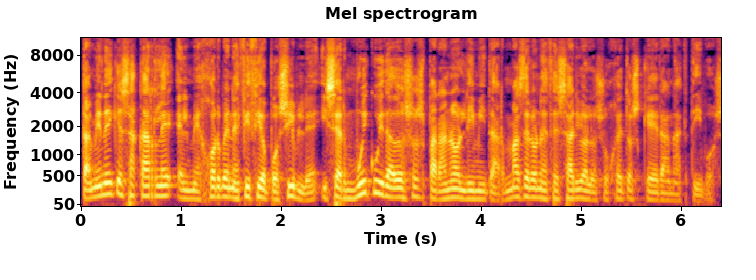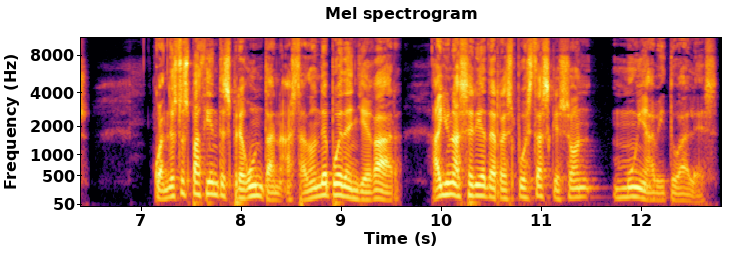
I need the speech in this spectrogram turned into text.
también hay que sacarle el mejor beneficio posible y ser muy cuidadosos para no limitar más de lo necesario a los sujetos que eran activos. Cuando estos pacientes preguntan hasta dónde pueden llegar, hay una serie de respuestas que son muy habituales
